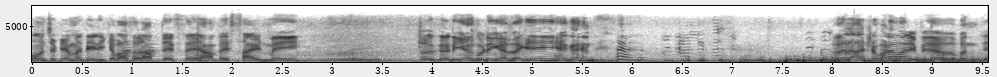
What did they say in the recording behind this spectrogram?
पहुँच चुके हैं मदीनी के पास और आप देखते हैं यहाँ पे साइड में ही तो गड़ियाँ गुड़ियाँ लगी हुई हैं कहने और राष्ट्र बड़ा हमारी पे तो बनते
